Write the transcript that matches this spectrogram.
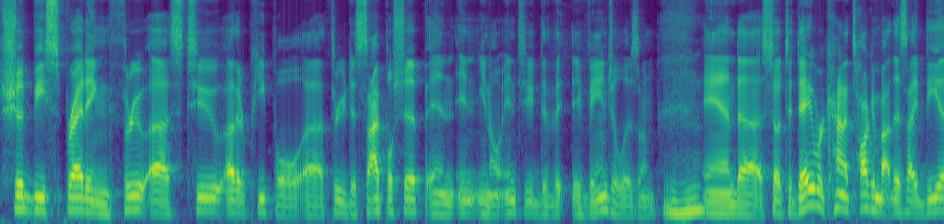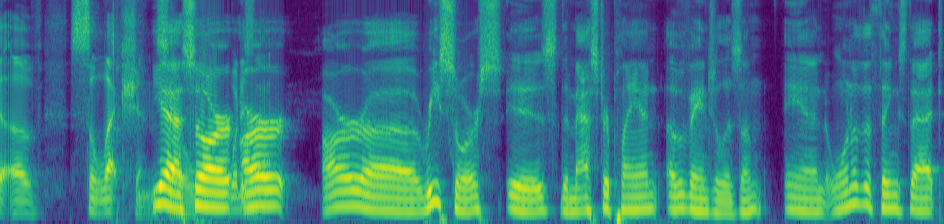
should be spreading through us to other people uh, through discipleship and in you know into div- evangelism. Mm-hmm. And uh, so today we're kind of talking about this idea of selection. Yeah. So, our what is that? Our uh, resource is the master plan of evangelism, and one of the things that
